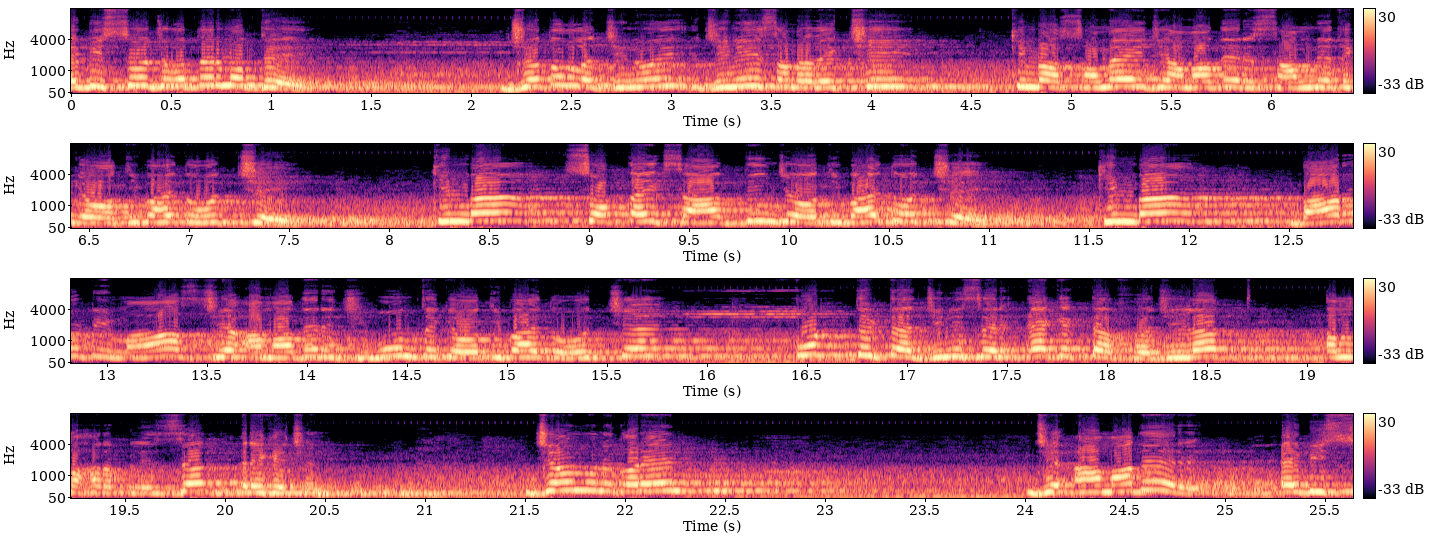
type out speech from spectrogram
এই বিশ্ব জগতের মধ্যে যতগুলো জিনিস আমরা দেখছি কিংবা সময় যে আমাদের সামনে থেকে অতিবাহিত হচ্ছে কিংবা সাপ্তাহিক সাত দিন যে অতিবাহিত হচ্ছে, কিংবা বারোটি মাস যে আমাদের জীবন থেকে অতিবাহিত হচ্ছে, প্রত্যেকটা জিনিসের এক একটা ফজিলত আল্লাহ রবুল ইজ্জত রেখেছেন। যেমন মনে করেন যে আমাদের এই বিশ্ব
